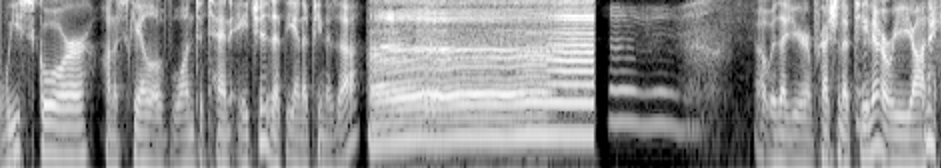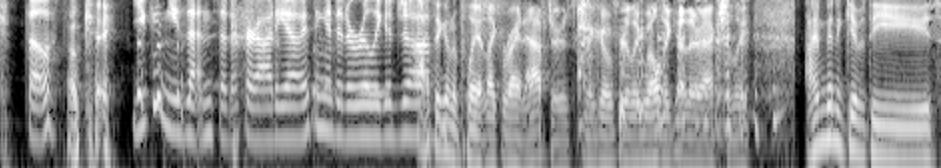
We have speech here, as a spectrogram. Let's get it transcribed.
We score on a scale of one to ten H's at the end of Tina's Za. Oh, was that your impression of Tina, or were you yawning? Both. Okay. You can use that instead of her audio. I think I did a really good job. I think I'm going to play it like right after. It's going to go really well together, actually. I'm going to give these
